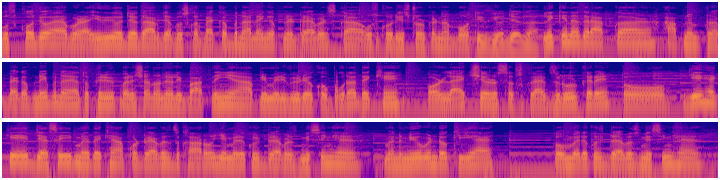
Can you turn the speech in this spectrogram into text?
उसको जो है बड़ा ईजी हो जाएगा। आप जब उसका बैकअप बना लेंगे अपने ड्राइवर्स का, उसको रिस्टोर करना बहुत ईजी हो जाएगा। लेकिन अगर आपका, आपने अपना बैकअप नहीं बनाया तो फिर भी परेशान होने वाली बात नहीं है। आप ये मेरी वीडियो को पूरा देखें और लाइक शेयर और सब्सक्राइब ज़रूर करें। तो ये है कि जैसे ही मैं देखें आपको ड्राइवर्स दिखा रहा हूँ, ये मेरे कुछ ड्राइवर्स मिसिंग हैं। मैंने न्यू विंडो की है तो मेरे कुछ ड्राइवर्स मिसिंग हैं।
